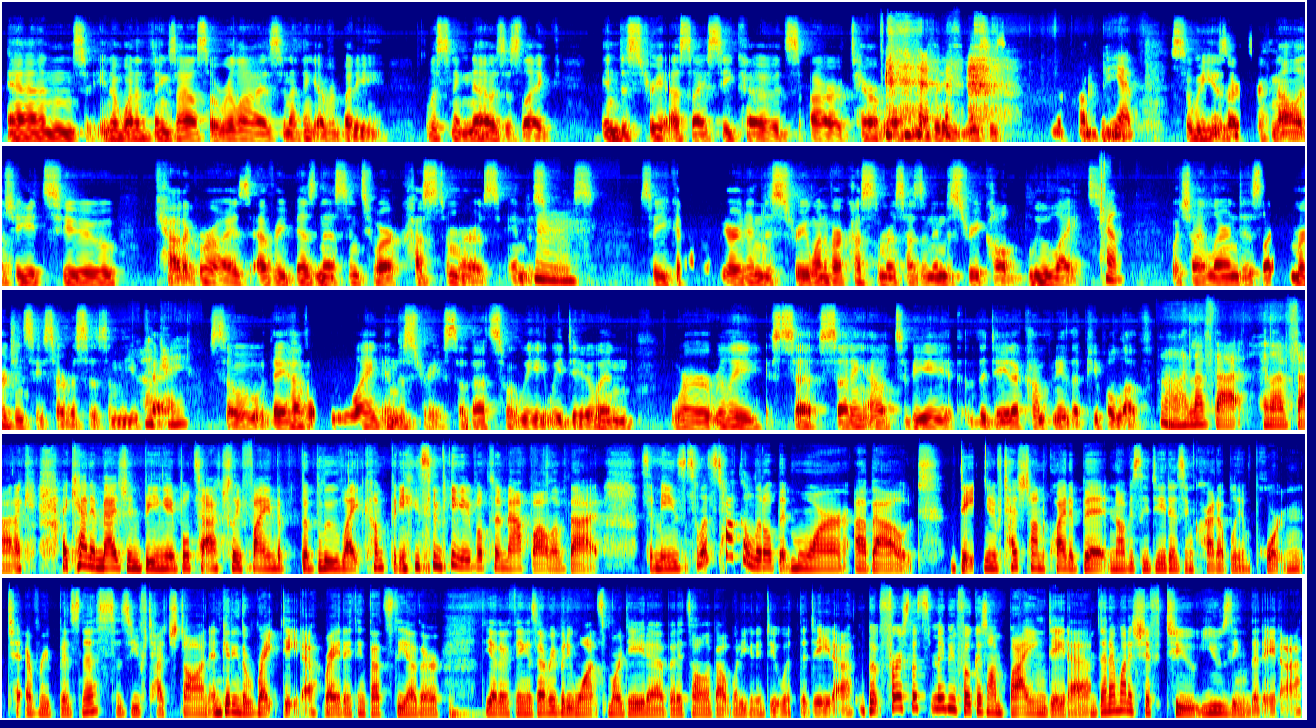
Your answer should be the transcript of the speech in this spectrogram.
And, you know, one of the things I also realized, and I think everybody listening knows, is like industry SIC codes are terrible. Nobody uses the company. Yep. So we use our technology to categorize every business into our customers' Hmm. industries. So you could a weird industry. One of our customers has an industry called blue light, Oh, which I learned is like emergency services in the UK. okay. So they have a blue light industry. So that's what we we do, and we're really set setting out to be the data company that people love. Oh, I love that. I love that. I can't, I can't imagine being able to actually find the, the blue light companies and being able to map all of that. It's amazing. So let's talk a little bit more about data. You've touched on quite a bit, and obviously data is incredibly important to every business, as you've touched on, and getting the right data, right? I think that's the other the other thing is everybody wants more data, but it's all about what are you going to do with the data. But first, let's maybe focus on buying data. Then I want to shift to using the data.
